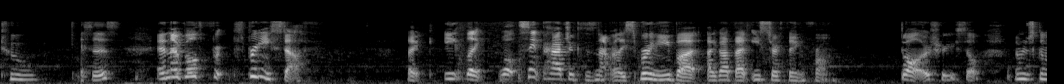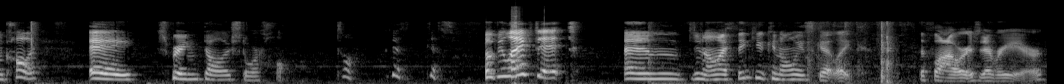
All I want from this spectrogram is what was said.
two and they're both springy stuff. Like, eat, like, well, St. Patrick's is not really springy, but I got that Easter thing from Dollar Tree, so I'm just to call it a spring dollar store haul. So, yes, yes. Hope you liked it. And, you know, I think you can always get, like, the flowers every year.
